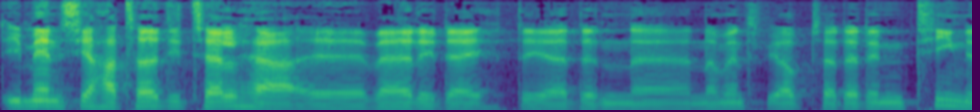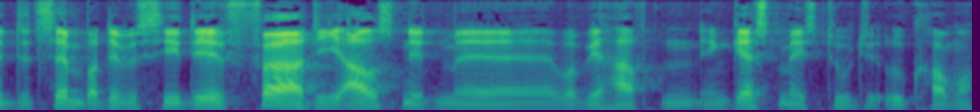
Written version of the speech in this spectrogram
imens jeg har taget de tal her, øh, hvad er det i dag? Det er den, øh, når mens vi optager, det er den 10. december, det vil sige, det er før de afsnit, med, hvor vi har haft en, en gæst med i studiet udkommer.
